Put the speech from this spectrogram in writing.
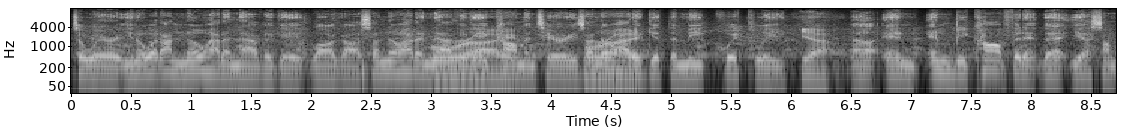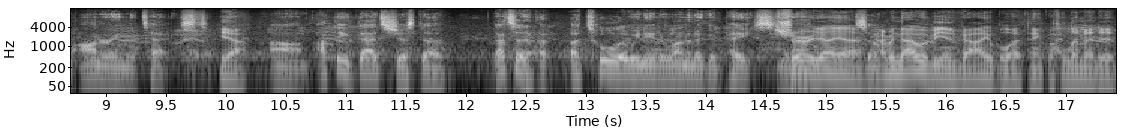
To where you know what I know how to navigate logos, I know how to navigate Right. commentaries, I know how to get the meat quickly, Yeah. uh, and and be confident that yes, I'm honoring the text. Yeah. Um, I think that's just a that's a, a, tool that we need to run at a good pace. you Sure. know? Yeah. Yeah. So, I mean, that would be invaluable. I think with limited,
